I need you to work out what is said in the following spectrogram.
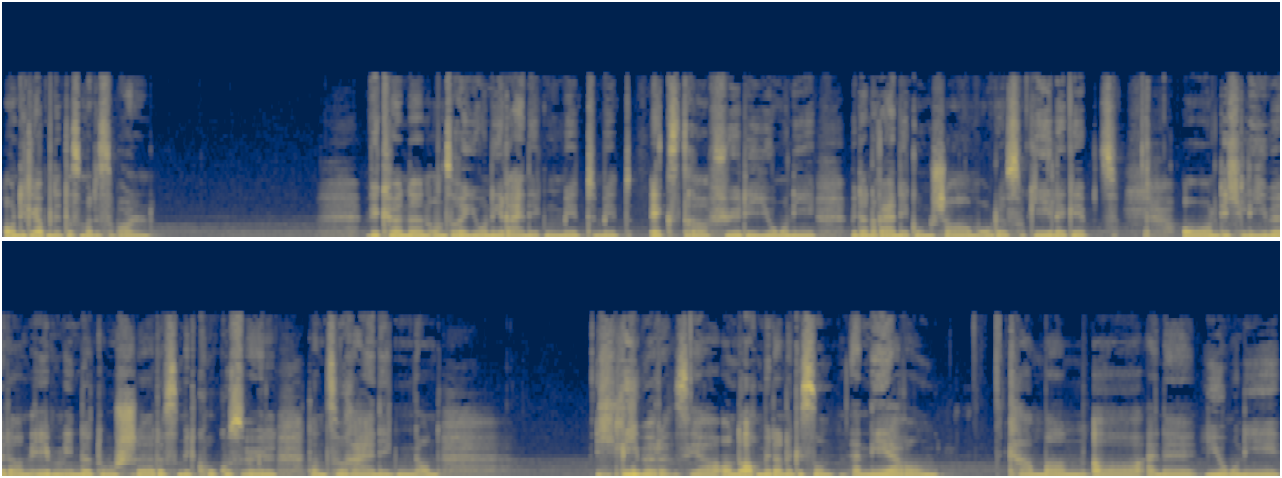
Und ich glaube nicht, dass wir das wollen. Wir können unsere Joni reinigen mit, mit extra für die Joni mit einem Reinigungsschaum oder so Gele gibt's. Und ich liebe dann eben in der Dusche das mit Kokosöl dann zu reinigen und ich liebe das, ja. Und auch mit einer gesunden Ernährung kann man äh, eine Joni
